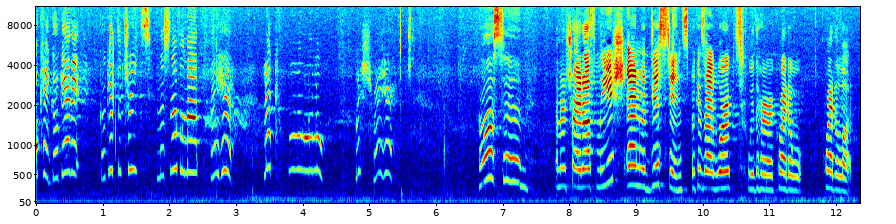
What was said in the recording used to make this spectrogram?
Okay, go get it. Go get the treats and the snuffle mat right here. Look, wish right here. Awesome. I'm gonna try it off leash and with distance because I worked with her quite a quite a lot.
